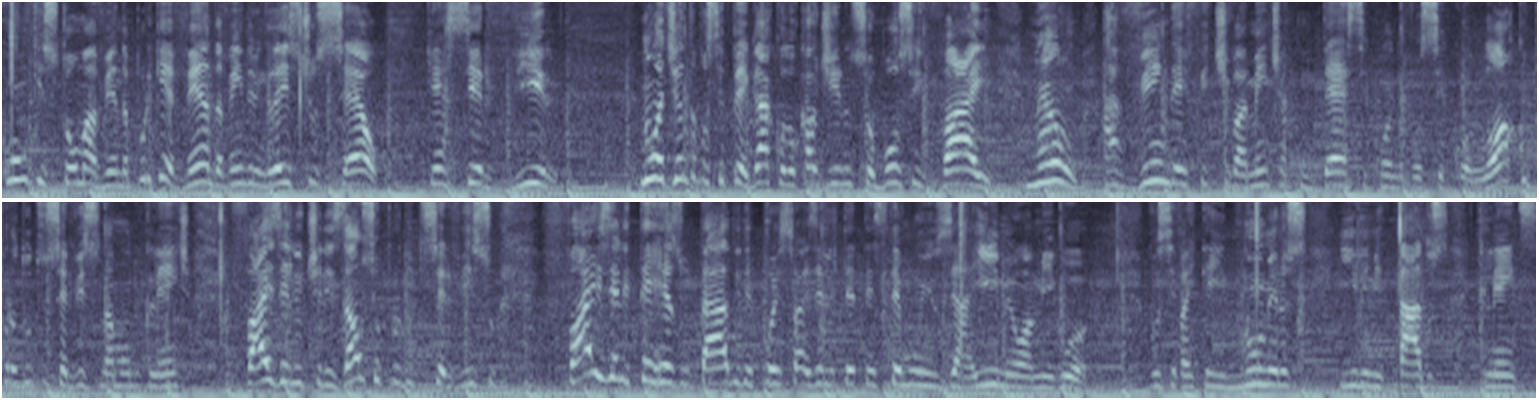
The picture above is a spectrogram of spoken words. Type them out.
conquistou uma venda. Porque venda vem do inglês to sell, que é servir. Não adianta você pegar, colocar o dinheiro no seu bolso e vai. Não, a venda efetivamente acontece quando você coloca o produto ou serviço na mão do cliente, faz ele utilizar o seu produto ou serviço, faz ele ter resultado e depois faz ele ter testemunhos. E aí, meu amigo, você vai ter inúmeros e ilimitados clientes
